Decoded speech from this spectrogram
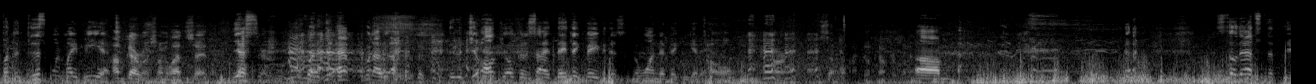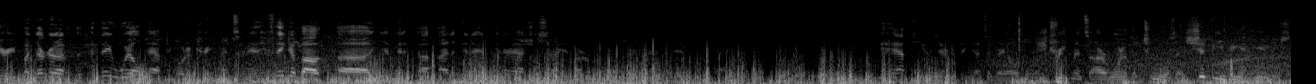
But th- this one might be it. I'm government, so I'm allowed to say that. Yes, sir. But, uh, but I, all joking aside, they think maybe this is the one that they can get ahead Oh, of. all right. So. I feel comfortable. now. Um, so that's the theory, but they're gonna, they will have to go to treatments. And if you think about uh, uh, an international society of practices, you have to use everything that's available. Treatments are one of the tools that should be being used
